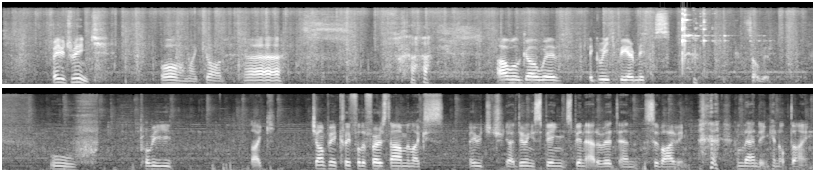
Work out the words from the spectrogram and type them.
Favorite drink? Oh my god. Uh, I will go with the Greek beer Mythos. so good. Ooh, probably like jumping a cliff for the first time and like maybe yeah, doing a spin spin out of it and surviving and landing and not dying.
